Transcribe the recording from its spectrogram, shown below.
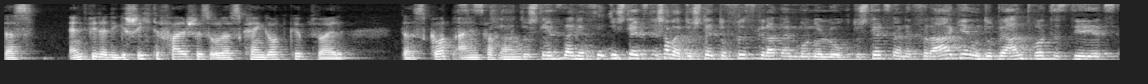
dass entweder die Geschichte falsch ist oder es keinen Gott gibt, weil dass Gott Das einfach nur Du stellst eine, du stellst, schau mal, du stellst, du führst gerade einen Monolog. Du stellst eine Frage und du beantwortest dir jetzt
